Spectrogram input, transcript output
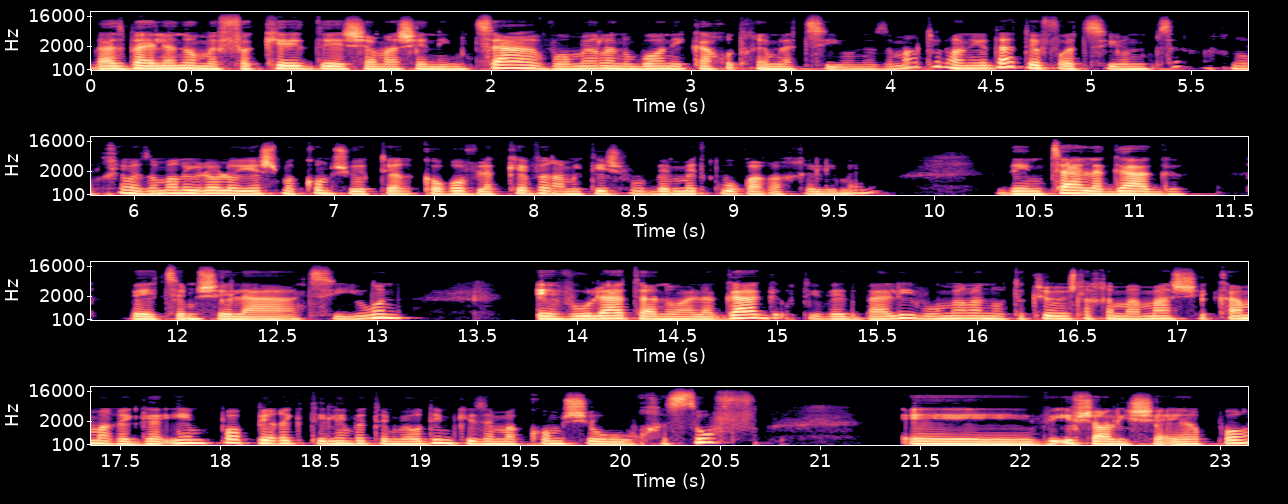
ואז בא אלינו המפקד שמה שנמצא, ואומר לנו, בואו ניקח אתכם לציון. אז אמרתי לו, אני יודעת איפה הציון, בסדר, אנחנו הולכים. אז אמר לי, לא, לא, יש מקום שהוא יותר קרוב לקבר אמיתי, שהוא באמת קבורה רחל אימנו. זה נמצא על הגג בעצם של הציון, והוא עלה אותנו על הגג, אותי ואת בעלי, והוא אומר לנו, תקשיבו, יש לכם ממש כמה רגעים פה, פרק תהילים ואתם יורדים, כי זה מקום שהוא חשוף, ואי אפשר להישאר פה.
